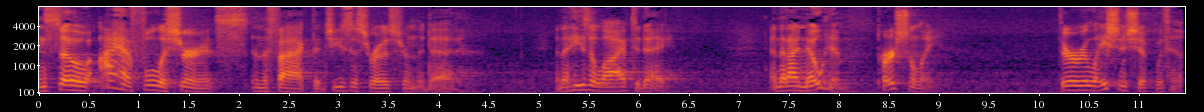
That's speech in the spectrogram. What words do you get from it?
And so I have full assurance in the fact that Jesus rose from the dead and that he's alive today and that I know him personally through a relationship with him.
